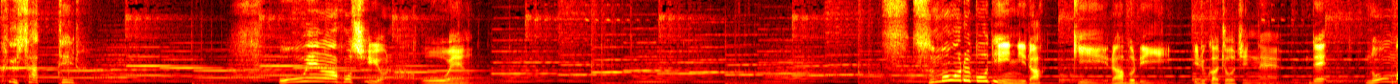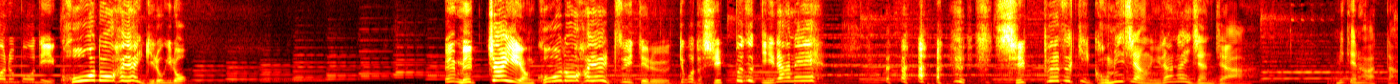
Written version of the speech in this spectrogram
腐ってる。応援は欲しいよな応援。スモールボディにラッキーラブリーイルカちょうちんね。でノーマルボディ行動早いギロギロ。えめっちゃいいやん。行動早いついてる。ってことは湿布好きいらねえ 湿布好きゴミじゃんいらないじゃんじゃあ。見てなかった。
